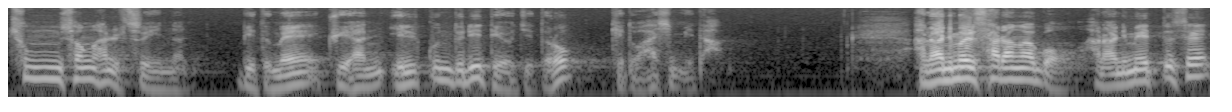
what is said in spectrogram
충성할 수 있는 믿음의 귀한 일꾼들이 되어지도록 기도하십니다. 하나님을 사랑하고 하나님의 뜻에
